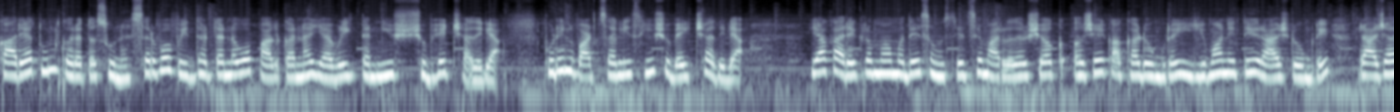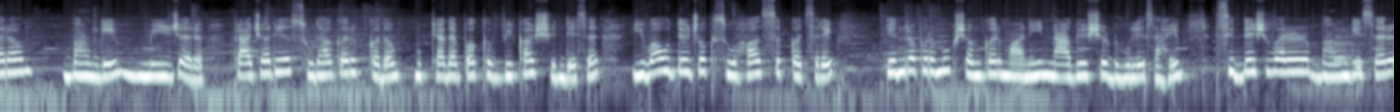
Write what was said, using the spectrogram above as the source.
कार्यातून करत असून सर्व विद्यार्थ्यांना व पालकांना यावेळी त्यांनी शुभेच्छा दिल्या. पुढील वाटचालीस ही शुभेच्छा दिल्या. या कार्यक्रमामध्ये संस्थेचे मार्गदर्शक अजय काका डोंगरे युवा नेते राज डोंगरे राजाराम भांगे मेजर प्राचार्य सुधाकर कदम मुख्याध्यापक विकास शिंदे सर युवा उद्योजक सुहास कचरे केंद्रप्रमुख शंकर माने नागेश ढोले साहेब सिद्धेश्वर भांगे सर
